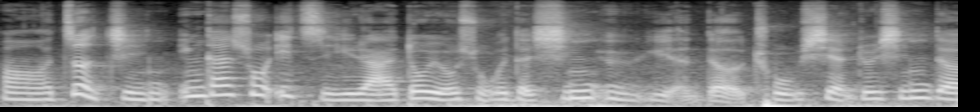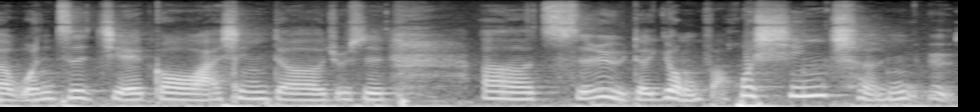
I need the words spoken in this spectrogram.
呃，这几应该说一直以来都有所谓的新语言的出现，就新的文字结构啊，新的就是呃词语的用法或新成语。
